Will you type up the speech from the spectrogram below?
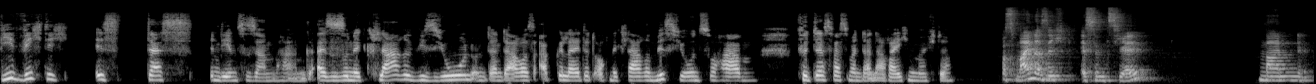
Wie wichtig ist das in dem Zusammenhang? Also so eine klare Vision und dann daraus abgeleitet auch eine klare Mission zu haben für das, was man dann erreichen möchte. Aus meiner Sicht essentiell. Man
